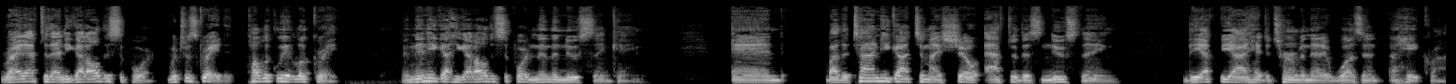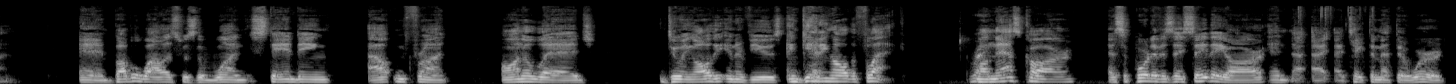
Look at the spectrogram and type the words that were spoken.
right after that, he got all this support, which was great. Publicly, it looked great. And then he got he got all the support, and then the noose thing came. And by the time he got to my show after this noose thing, the FBI had determined that it wasn't a hate crime. And Bubba Wallace was the one standing out in front on a ledge, doing all the interviews and getting all the flack. While NASCAR, as supportive as they say they are, and I, I take them at their word,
